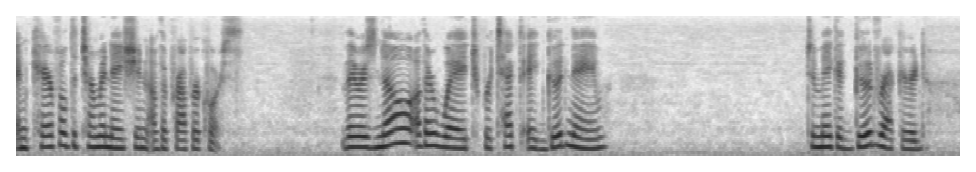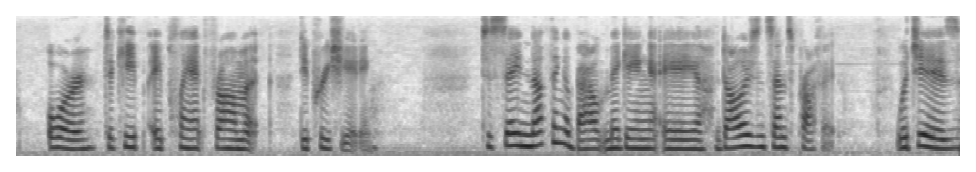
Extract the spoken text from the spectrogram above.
and careful determination of the proper course. There is no other way to protect a good name, to make a good record, or to keep a plant from depreciating. To say nothing about making a dollars and cents profit which is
